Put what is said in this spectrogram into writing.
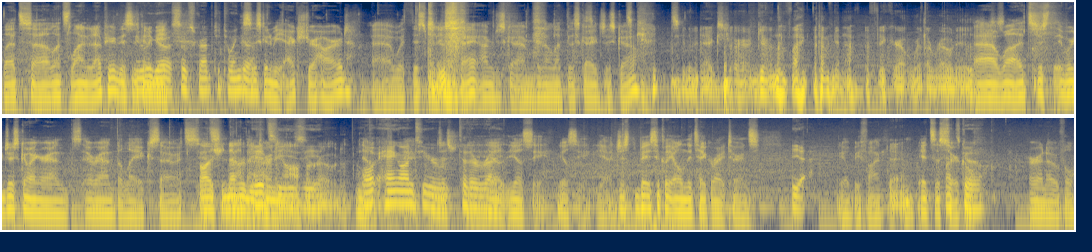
let's uh, let's line it up here. This is Here going to be go. Subscribe to Twingo. This is going to be extra hard uh, with this many. Okay, I'm just gonna I'm gonna let this guy just go. It's gonna be extra hard given the fact that I'm gonna have to figure out where the road is. Uh, well, it's just we're just going around around the lake, so it's. so I should not never that be hard. It's turning off a road. No. well, hang on to your Just- to the right. You'll, you'll see. You'll see. Yeah, just basically only take right turns. Yeah. You'll be fine. Okay. It's a Let's circle go. or an oval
